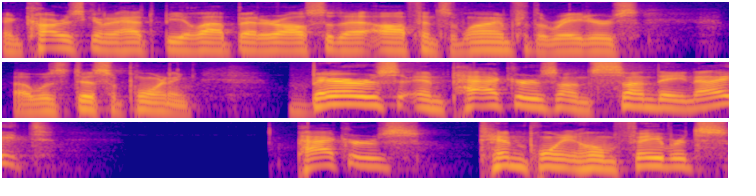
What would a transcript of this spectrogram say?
and Carr's going to have to be a lot better. Also, that offensive line for the Raiders uh, was disappointing. Bears and Packers on Sunday night. Packers, 10 point home favorites.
